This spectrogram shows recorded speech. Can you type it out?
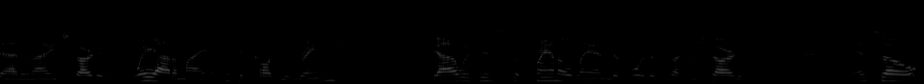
that, and I started way out of my, I think it's called your range. Yeah, I was in soprano land before the sucker started. And so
